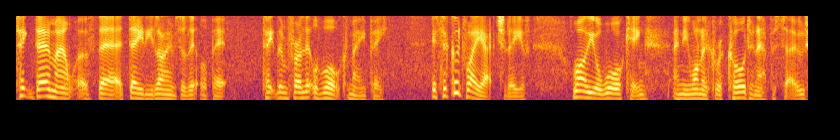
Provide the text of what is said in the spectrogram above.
Take them out of their daily lives a little bit. Take them for a little walk, maybe. It's a good way, actually, of while you're walking and you want to record an episode,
